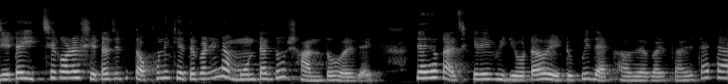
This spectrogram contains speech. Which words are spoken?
যেটা ইচ্ছে করে সেটা যদি তখনই খেতে পারি না, মনটা একদম শান্ত হয়ে যায়। যাই হোক, আজকের এই ভিডিওটাও এটুকুই, দেখা হবে আবার কাল। টাটা!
